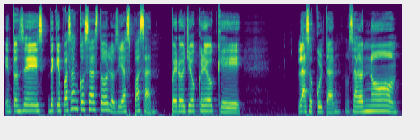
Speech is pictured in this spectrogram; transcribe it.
Entonces, de que pasan cosas todos los días pasan, pero yo creo que las ocultan, o sea, no...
